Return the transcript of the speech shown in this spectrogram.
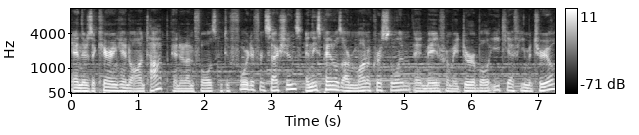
and there's a carrying handle on top, and it unfolds into four different sections, and these panels are monocrystalline and made from a durable ETFE material,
